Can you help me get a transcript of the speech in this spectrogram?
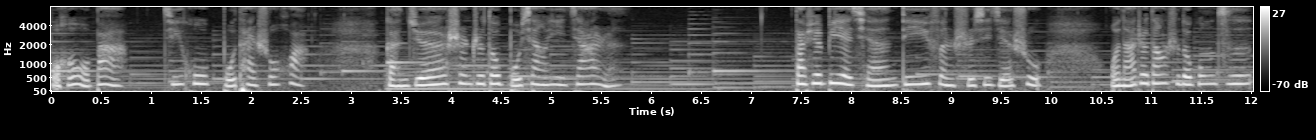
我和我爸几乎不太说话，感觉甚至都不像一家人。大学毕业前第一份实习结束，我拿着当时的工资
